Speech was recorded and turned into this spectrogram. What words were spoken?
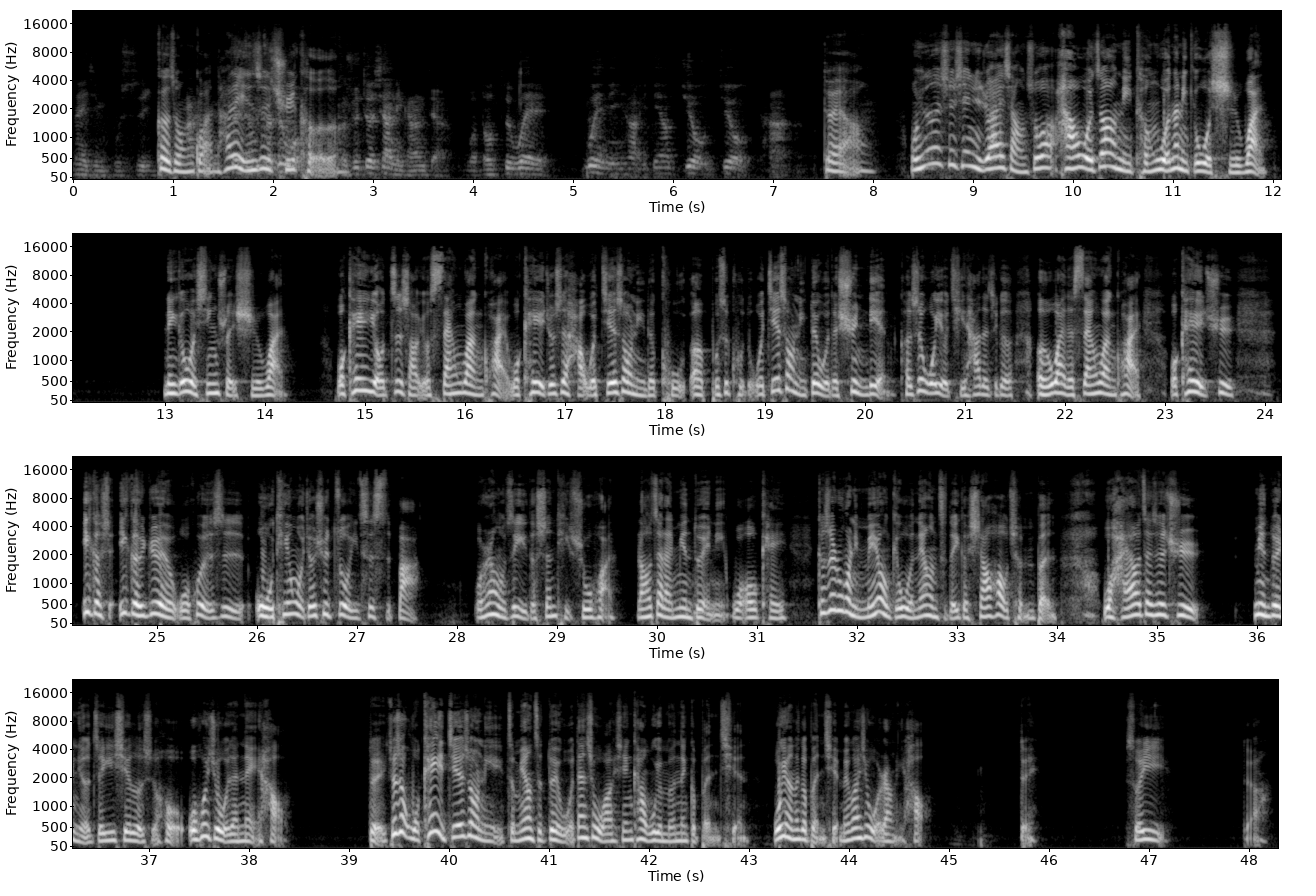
那已经不是各种管，它已经是躯壳了。可是就像你刚刚讲，我都是为。为你好，一定要救救他。对啊，我那时心里就在想说，好，我知道你疼我，那你给我十万，你给我薪水十万，我可以有至少有三万块，我可以就是好，我接受你的苦，呃，不是苦的，我接受你对我的训练，可是我有其他的这个额外的三万块，我可以去一个一个月，我或者是五天，我就去做一次 SPA，我让我自己的身体舒缓，然后再来面对你，我 OK。可是，如果你没有给我那样子的一个消耗成本，我还要再次去面对你的这一些的时候，我会觉得我在内耗。对，就是我可以接受你怎么样子对我，但是我要先看我有没有那个本钱。我有那个本钱，没关系，我让你耗。对，所以，对啊，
